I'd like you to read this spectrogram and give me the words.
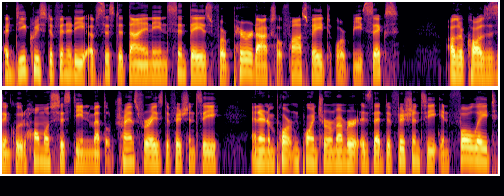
a decreased affinity of cystathionine synthase for pyridoxal phosphate or B6, other causes include homocysteine methyltransferase deficiency, and an important point to remember is that deficiency in folate,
